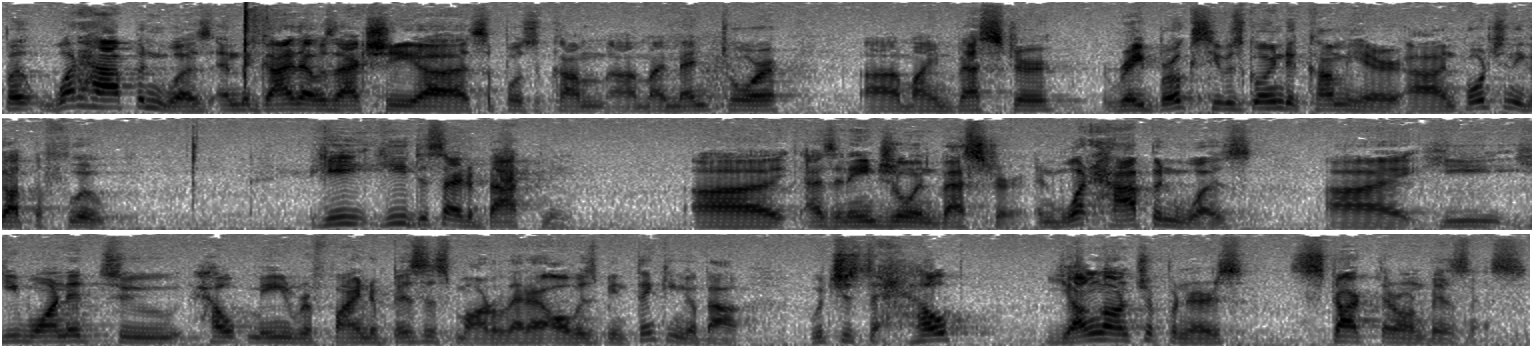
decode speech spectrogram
But what happened was, and the guy that was actually uh, supposed to come, uh, my mentor, uh, my investor, Ray Brooks, he was going to come here. Uh, unfortunately, got the flu. He he decided to back me uh, as an angel investor. And what happened was, he he wanted to help me refine a business model that I always been thinking about, which is to help young entrepreneurs start their own business.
